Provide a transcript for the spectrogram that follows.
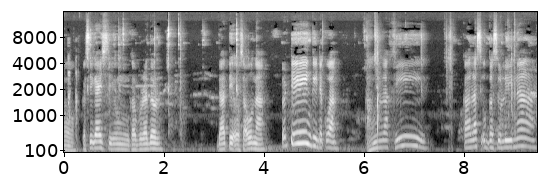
Oh, kasi guys yung carburetor dati o sa una, perting kay dakwa. Ang laki. Kalas og gasolina.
